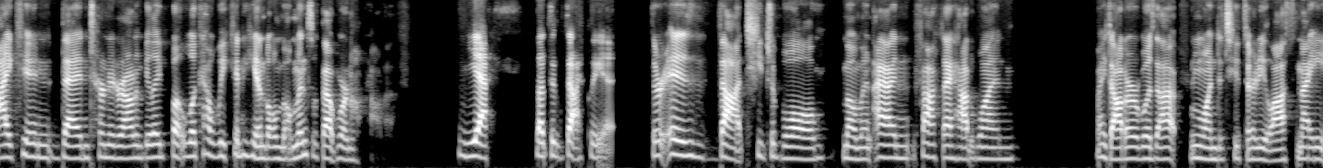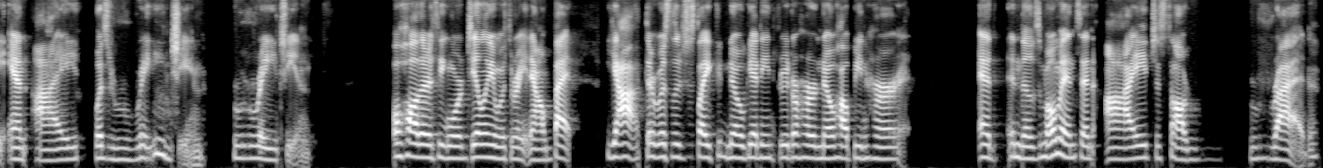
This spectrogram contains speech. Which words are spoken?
I can then turn it around and be like, but look how we can handle moments that we're not proud of. Yes, that's exactly it there is that teachable moment. And in fact, I had one. My daughter was up from one to two thirty last night, and I was raging, raging. A whole other thing we're dealing with right now, but yeah, there was just like no getting through to her, no helping her at, in those moments, and I just saw red.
